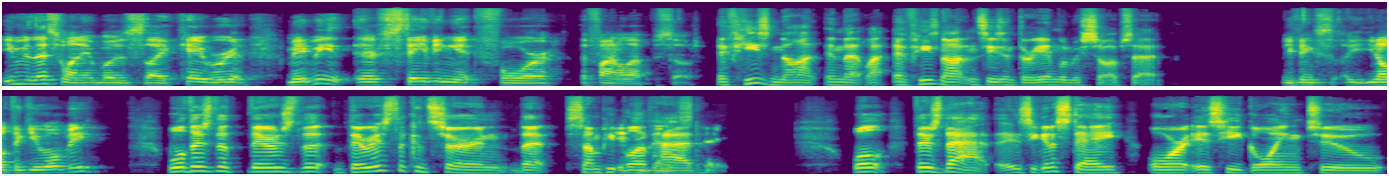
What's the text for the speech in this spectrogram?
Even this one, it was like, hey, we're gonna maybe they're saving it for the final episode. If he's not in that, la- if he's not in season three, I'm gonna be so upset. You think so? you don't think he will be? Well, there's the there's the there is the concern that some people have had. stay? Well, there's that. Is he going to stay, or is he going to,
